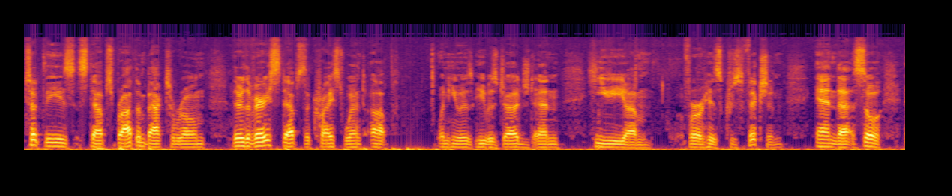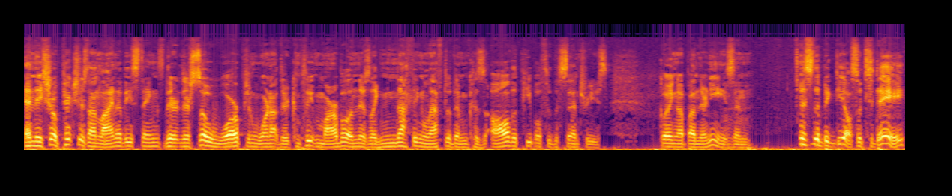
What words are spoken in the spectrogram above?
took these steps, brought them back to Rome. They're the very steps that Christ went up when he was he was judged and he um, for his crucifixion. And uh, so, and they show pictures online of these things. They're they're so warped and worn out. They're complete marble, and there's like nothing left of them because all the people through the centuries going up on their knees. And this is a big deal. So today,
